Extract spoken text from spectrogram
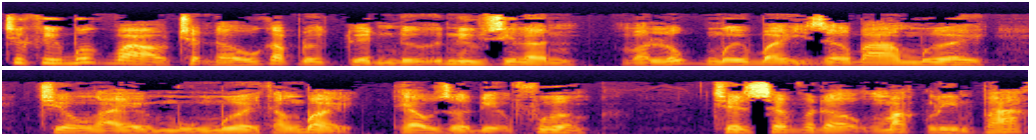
trước khi bước vào trận đấu gặp đội tuyển nữ New Zealand vào lúc 17 giờ 30 chiều ngày 10 tháng 7 theo giờ địa phương trên sân vận động Marklin Park.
